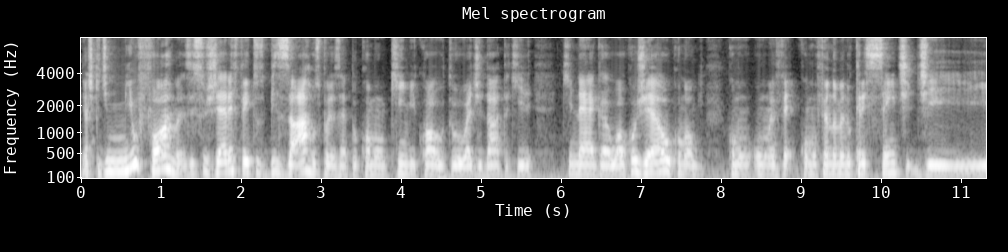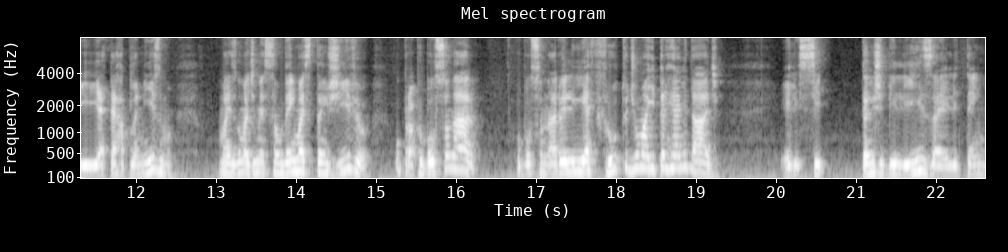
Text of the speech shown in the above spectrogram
E acho que de mil formas isso gera efeitos bizarros, por exemplo, como um químico autoedidata que que nega o álcool gel como, como, um, como um fenômeno crescente de terraplanismo, mas numa dimensão bem mais tangível, o próprio Bolsonaro. O Bolsonaro ele é fruto de uma hiperrealidade. Ele se tangibiliza, ele tem,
